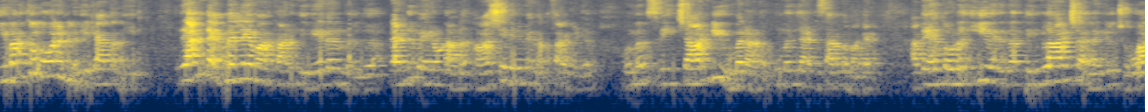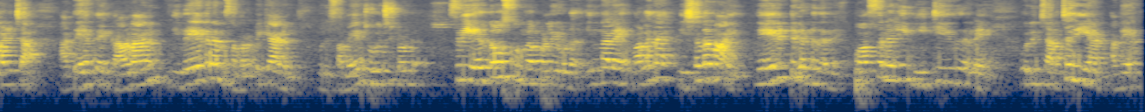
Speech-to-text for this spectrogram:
ഇവർക്ക് പോലും ലഭിക്കാത്ത നീതി. രണ്ട് എം എൽ എമാർക്കാണ് നിവേദനം നൽകുക. രണ്ടു പേരോടാണ് ആശയവിനിമയം നടത്താൻ കഴിയും ഒന്ന് ശ്രീ ചാണ്ടി ഉമ്മനാണ് ഉമ്മൻചാണ്ടി സാറിന്റെ മകൻ. അദ്ദേഹത്തോട് ഈ വരുന്ന തിങ്കളാഴ്ച അല്ലെങ്കിൽ ചൊവ്വാഴ്ച അദ്ദേഹത്തെ കാണാനും നിവേദനം സമർപ്പിക്കാനും ഒരു സമയം ചോദിച്ചിട്ടുണ്ട്. ശ്രീ എൽദോസ് കുന്നപ്പള്ളിയോട് ഇന്നലെ വളരെ വിശദമായി നേരിട്ട് കണ്ട് തന്നെ പേഴ്സണലി മീറ്റ് ചെയ്ത് തന്നെ ഒരു ചർച്ച ചെയ്യാൻ അദ്ദേഹം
